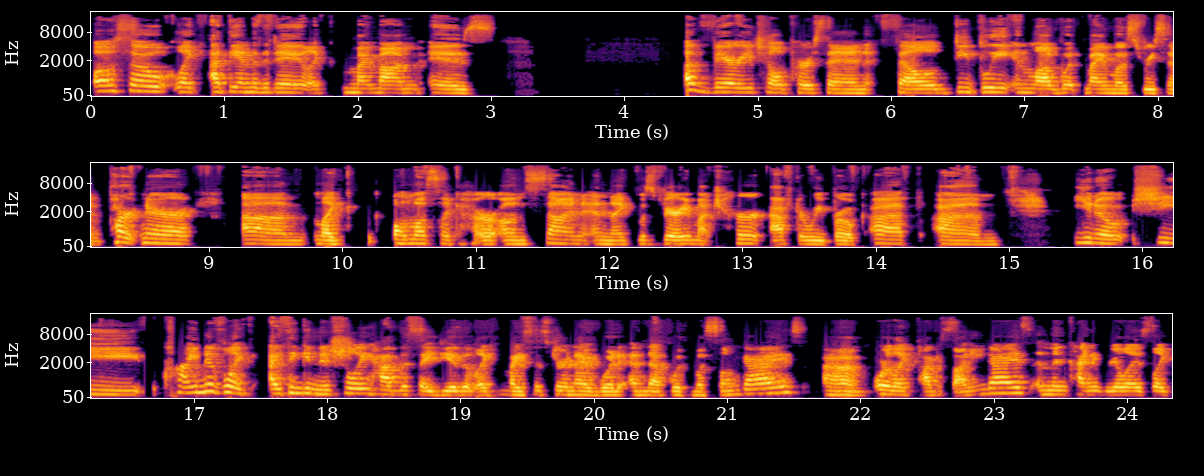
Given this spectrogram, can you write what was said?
also like at the end of the day, like my mom is a very chill person, fell deeply in love with my most recent partner, um, like almost like her own son, and like was very much hurt after we broke up. Um, you know, she kind of like, I think initially had this idea that like my sister and I would end up with Muslim guys um, or like Pakistani guys, and then kind of realized like,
